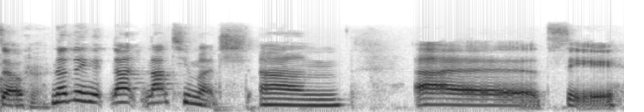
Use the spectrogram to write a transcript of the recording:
so Ah, okay. nothing not not too much um uh let's see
